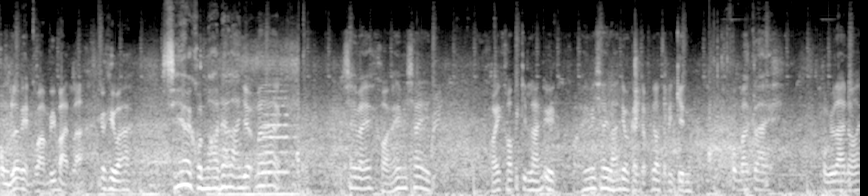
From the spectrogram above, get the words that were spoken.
ผมเริ่มเห็นความวิบัติละก็คือว่า เชี่ยคนรอหน้าร้านเยอะมาก ใช่ไหมขอให้ไม่ใช่ ขอให้เขาไปกินร้านอื่น ขอให้ไม่ใช่ร้านเดียวกันกับที่เราจะไปกิน ผมมาไกล ผมเวลาน้อย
